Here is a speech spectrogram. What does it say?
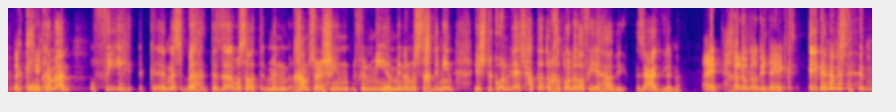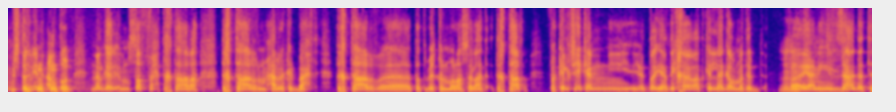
وكمان وفيه نسبة تز... وصلت من 25% من المستخدمين يشتكون ليش حطيتوا الخطوة الإضافية هذه؟ إزعاج لنا. اي خلوه جوجل direct اي كنا مشتغلين على طول. نلقى المصفح تختاره تختار محرك البحث تختار آه، تطبيق المراسلات تختار فكل شيء كان يعطيك خيارات كلها قبل ما تبدأ. فيعني زادت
